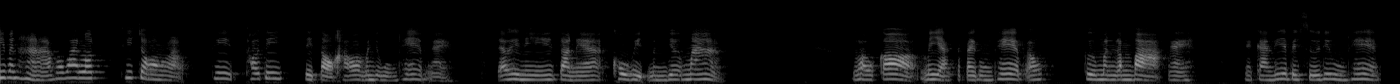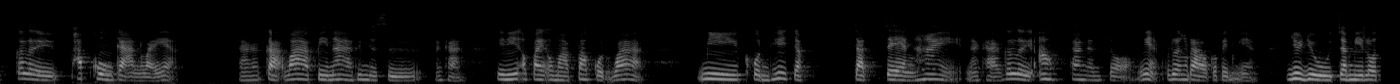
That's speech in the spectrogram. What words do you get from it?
ีปัญหาเพราะว่ารถที่จองอะที่เขาที่ติดต่อเขาอะมันอยู่กรุงเทพไง แล้วทีนี้ตอนนี้โควิดมันเยอะมาก เราก็ไม่อยากจะไปกรุงเทพแล้วคือมันลำบากไง ในการที่จะไปซื้อที่กรุงเทพก็เลยพับโครงการไว้อะนะกะว่าปีหน้าถึงจะซื้อนะคะ ทีนี้เอาไปเอามาปรากฏว่า มีคนที่จะจัดแจงให้นะคะ ก็เลยเอ้าถ้างั้นจองเนี่ยเรื่องราวก็เป็นเงี้ยอยู่ๆจะมีรถ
